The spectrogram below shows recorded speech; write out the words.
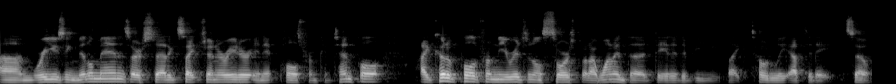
Um, we're using Middleman as our static site generator and it pulls from Contentful. I could have pulled from the original source, but I wanted the data to be like totally up to date. So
